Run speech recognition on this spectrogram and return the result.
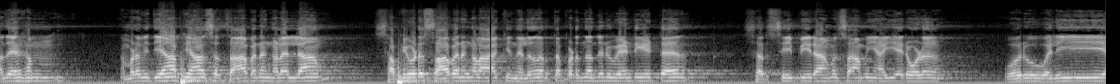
അദ്ദേഹം നമ്മുടെ വിദ്യാഭ്യാസ സ്ഥാപനങ്ങളെല്ലാം സഭയുടെ സ്ഥാപനങ്ങളാക്കി നിലനിർത്തപ്പെടുന്നതിന് വേണ്ടിയിട്ട് സർ സി പി രാമസ്വാമി അയ്യരോട് ഒരു വലിയ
